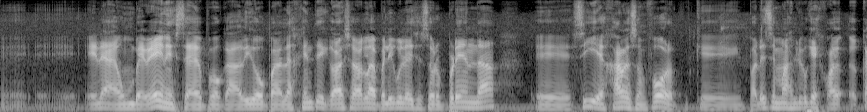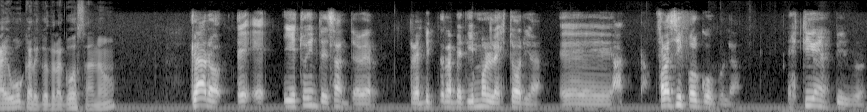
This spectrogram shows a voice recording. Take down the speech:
eh, era un bebé en esa época. Digo, para la gente que vaya a ver la película y se sorprenda, eh, sí, es Harrison Ford, que parece más Luke Skywalker que otra cosa, ¿no? Claro, y esto es interesante, a ver, repetimos la historia. Francis Ford Coppola, Steven Spielberg,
